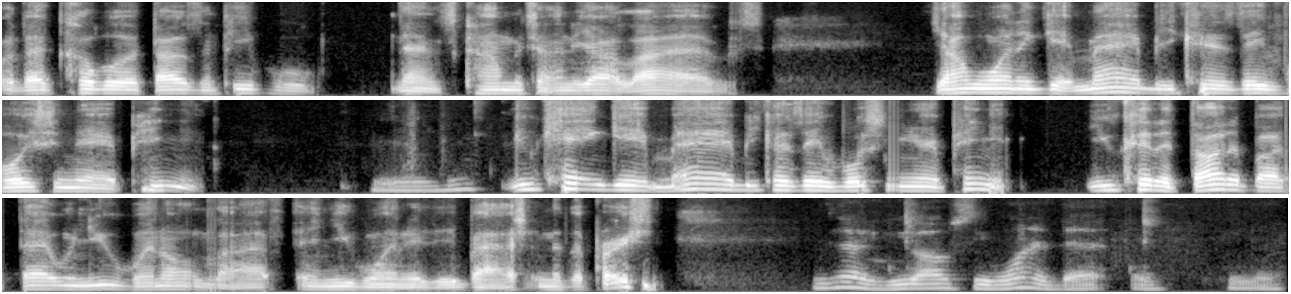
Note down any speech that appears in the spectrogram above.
or that couple of thousand people that's commenting under y'all lives, y'all want to get mad because they voicing their opinion. Mm-hmm. You can't get mad because they voicing your opinion. You could have thought about that when you went on live and you wanted to bash another person. Exactly. You obviously wanted that. You,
